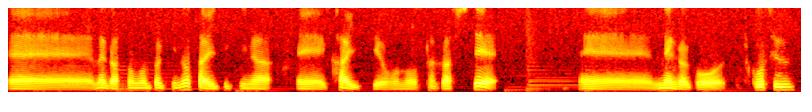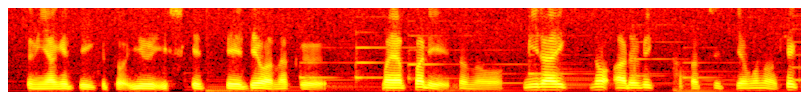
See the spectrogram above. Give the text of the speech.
えー、なんかその時の最適な、えー、回っていうものを探して、えー、なんかこう、少しずつ積み上げていくという意思決定ではなく、まあ、やっぱりその未来のあるべき形っていうものを結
